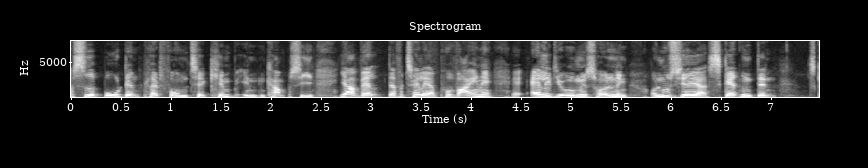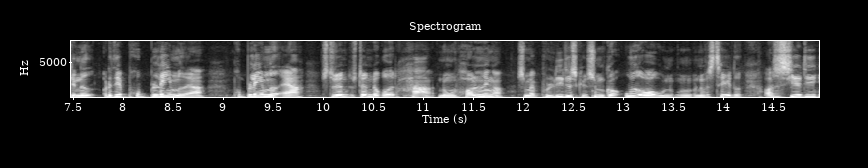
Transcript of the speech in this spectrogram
at sidde og bruge den platform til at kæmpe en, kamp og sige, jeg er valgt, der fortæller jeg på vegne af alle de unges holdning, og nu siger jeg, at skatten den skal ned. Og det er det, problemet er. Problemet er, at student, studenterrådet har nogle holdninger, som er politiske, som går ud over un- universitetet. Og så siger de,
